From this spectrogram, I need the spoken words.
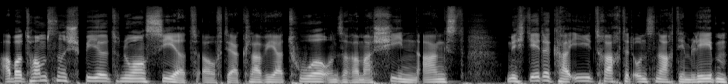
Aber Thompson spielt nuanciert auf der Klaviatur unserer Maschinenangst. Nicht jede KI trachtet uns nach dem Leben,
